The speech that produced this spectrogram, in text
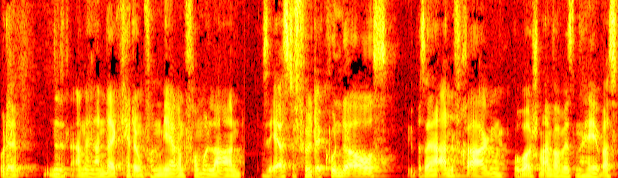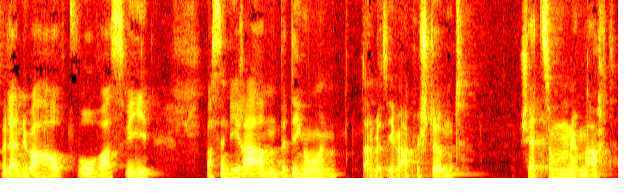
Oder eine Aneinanderkettung von mehreren Formularen. Das erste füllt der Kunde aus über seine Anfragen, wo wir schon einfach wissen, hey, was will er denn überhaupt, wo, was, wie, was sind die Rahmenbedingungen. Dann wird eben abgestimmt, Schätzungen gemacht,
